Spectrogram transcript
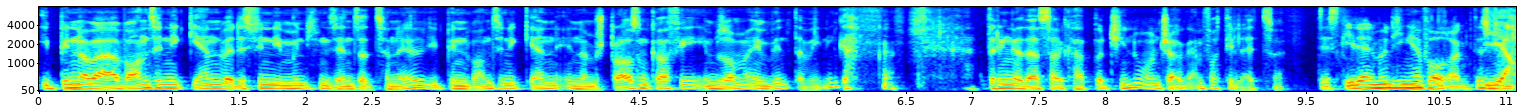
Ich bin aber auch wahnsinnig gern, weil das finde ich in München sensationell. Ich bin wahnsinnig gern in einem Straßencafé, im Sommer, im Winter weniger. Trinke das Al Cappuccino und schaue einfach die Leute zu. Das geht ja in München hervorragend. ja.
